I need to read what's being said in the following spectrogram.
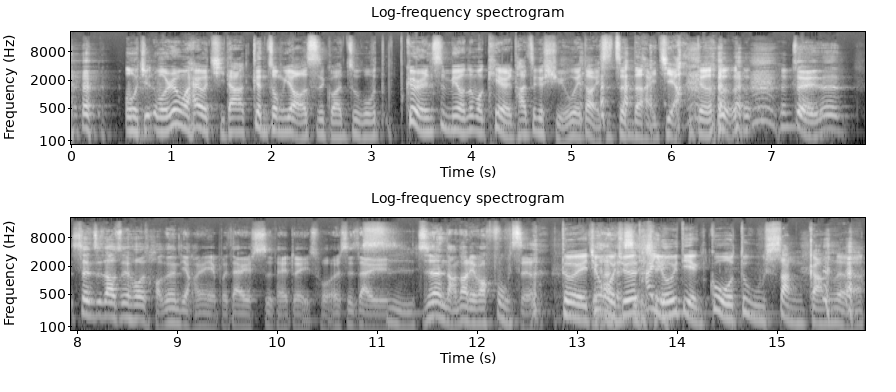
我觉得我认为还有其他更重要的事关注。我个人是没有那么 care 他这个学位到底是真的还假的。对，那甚至到最后讨论点好像也不在于是非对错，而是在于执政党到底要不要负责。对，就我觉得他有一点过度上纲了，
